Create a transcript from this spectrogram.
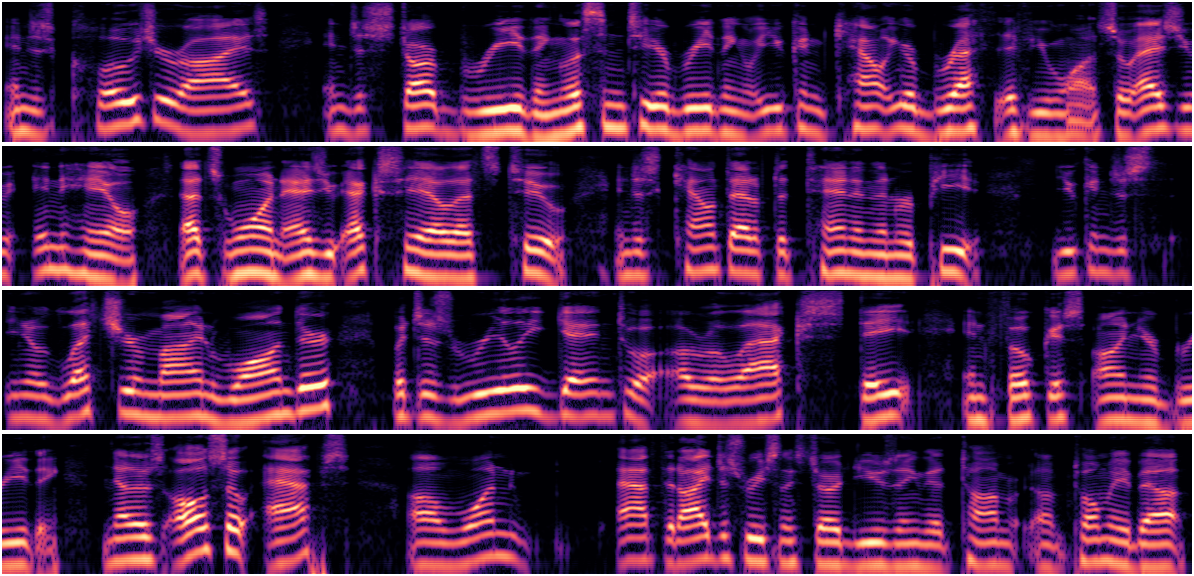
and just close your eyes and just start breathing. Listen to your breathing. You can count your breath if you want. So as you inhale, that's 1. As you exhale, that's 2. And just count that up to 10 and then repeat. You can just, you know, let your mind wander, but just really get into a, a relaxed state and focus on your breathing. Now there's also apps. Uh, one app that I just recently started using that Tom um, told me about.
